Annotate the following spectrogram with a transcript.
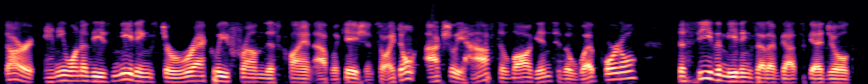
start any one of these meetings directly from this client application. So I don't actually have to log into the web portal to see the meetings that I've got scheduled,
